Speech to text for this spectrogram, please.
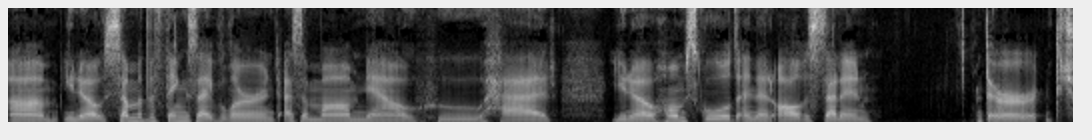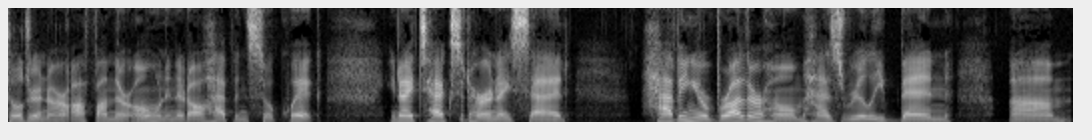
Um, you know, some of the things I've learned as a mom now who had, you know, homeschooled and then all of a sudden their children are off on their own and it all happens so quick. You know, I texted her and I said, having your brother home has really been, um,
